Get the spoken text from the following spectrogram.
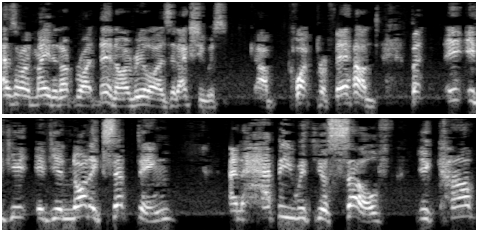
as I made it up right then, I realized it actually was uh, quite profound. But if you if you're not accepting and happy with yourself, you can't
